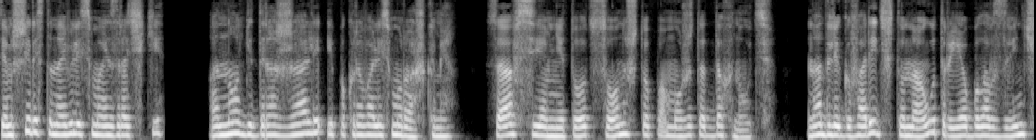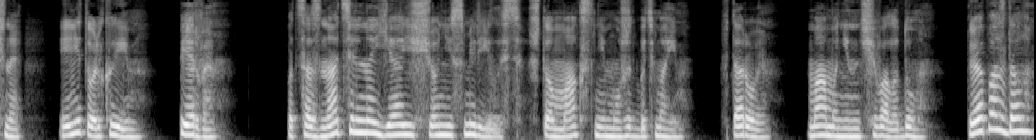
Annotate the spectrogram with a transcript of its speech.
тем шире становились мои зрачки, а ноги дрожали и покрывались мурашками. Совсем не тот сон, что поможет отдохнуть. Надо ли говорить, что на утро я была взвинчена, и не только им. Первое. Подсознательно я еще не смирилась, что Макс не может быть моим. Второе. Мама не ночевала дома. Ты опоздала.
